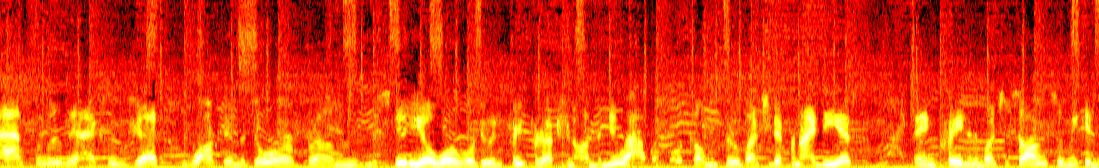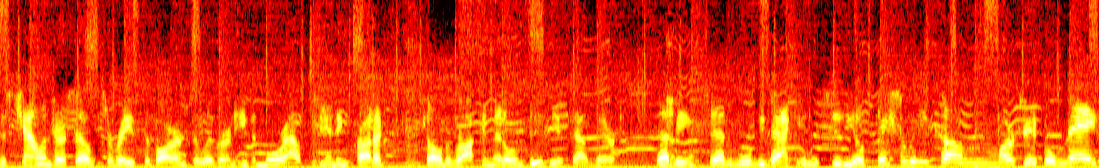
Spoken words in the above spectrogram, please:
Absolutely. I actually just walked in the door from the studio where we're doing pre-production on the new album. We're combing through a bunch of different ideas and creating a bunch of songs so we can just challenge ourselves to raise the bar and deliver an even more outstanding product to all the rock and metal enthusiasts out there. That being said, we'll be back in the studio officially come March, April, May.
